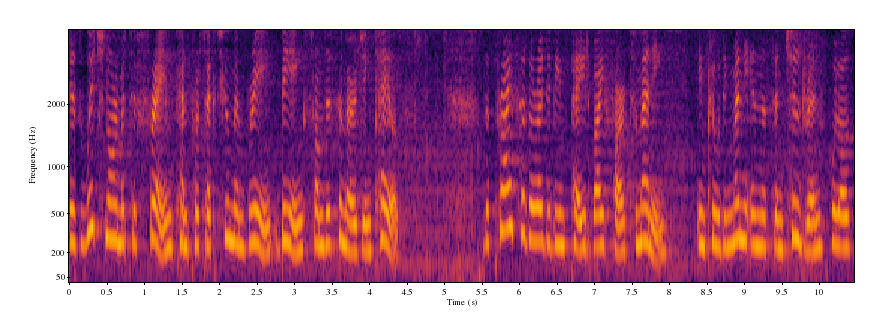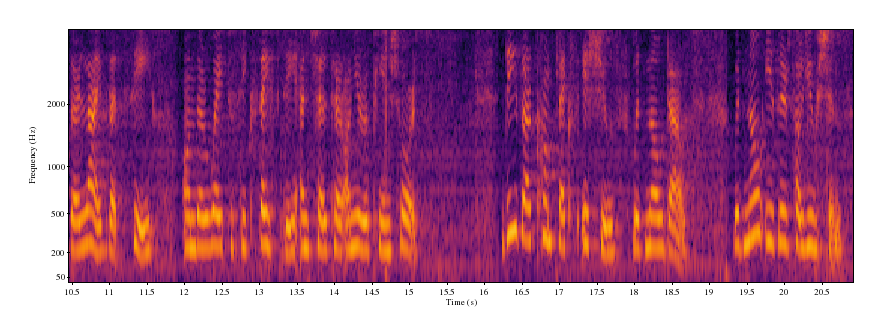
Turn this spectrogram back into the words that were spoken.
is which normative frame can protect human beings from this emerging chaos? The price has already been paid by far too many, including many innocent children who lost their lives at sea on their way to seek safety and shelter on European shores. These are complex issues, with no doubt, with no easier solutions,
